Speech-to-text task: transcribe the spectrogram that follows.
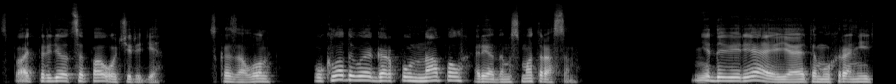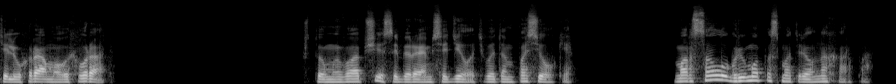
«Спать придется по очереди», — сказал он, укладывая гарпун на пол рядом с матрасом. «Не доверяю я этому хранителю храмовых врат». «Что мы вообще собираемся делать в этом поселке?» Марсал угрюмо посмотрел на Харпа.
